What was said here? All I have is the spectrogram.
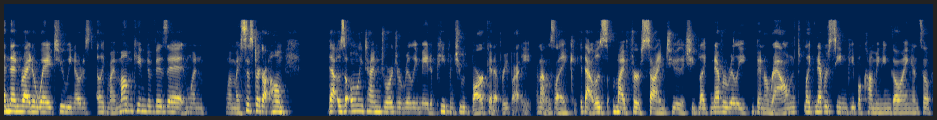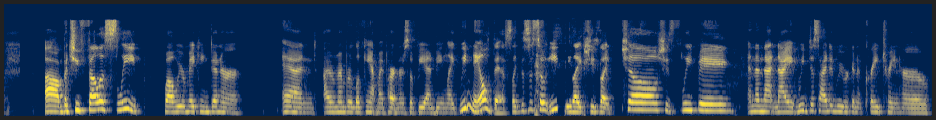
and then right away too we noticed like my mom came to visit and when when my sister got home that was the only time georgia really made a peep and she would bark at everybody. And i was like that was my first sign too that she'd like never really been around like never seen people coming and going. And so uh, but she fell asleep while we were making dinner And I remember looking at my partner Sophia and being like, we nailed this. Like, this is so easy. like, she's like chill, she's sleeping. And then that night, we decided we were going to crate train her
